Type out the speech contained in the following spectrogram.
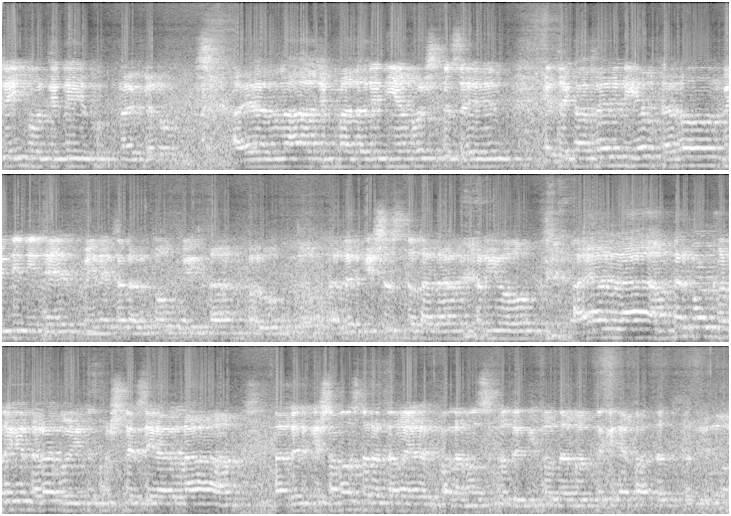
যেই মসজিদেই হোক না কেন আয় আল্লাহ জিম্মাদারি নিয়ে বসতেছেন ইন্তেকাফের নিয়ম কানুন বিধি নিষেধ মেনে চলার তৌফিক দান করো তাদেরকে সুস্থতা দান করিও আয় আল্লাহ আমাদের পক্ষ থেকে তারা বইতে বসতেছে আল্লাহ তাদেরকে সমস্ত রকমের ভালো মুসিবতের বিপদ আপদ থেকে হেফাজত করিও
